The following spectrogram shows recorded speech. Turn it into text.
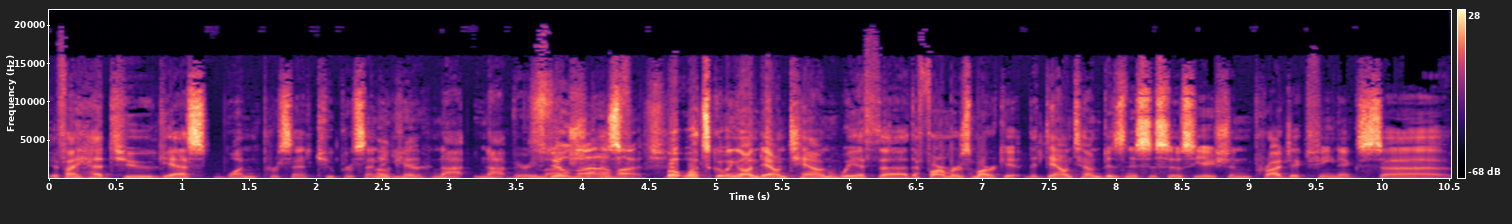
If I had to guess, one percent, two percent a Okay. year, not not very Still much. Still not As- much. But what's going on downtown with uh, the farmers market, the Downtown Business Association, Project Phoenix, uh,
